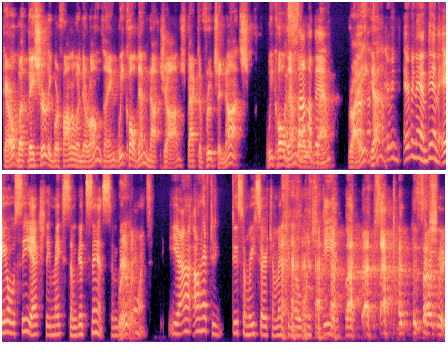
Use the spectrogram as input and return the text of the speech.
Carol, but they surely were following their own thing. We call them nut jobs, back to fruits and nuts. We call well, them some all of them. That. Right. Uh, yeah. Every every now and then AOC actually makes some good sense, some good really? points. Yeah, I'll have to do some research and let you know when she did. But exactly.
